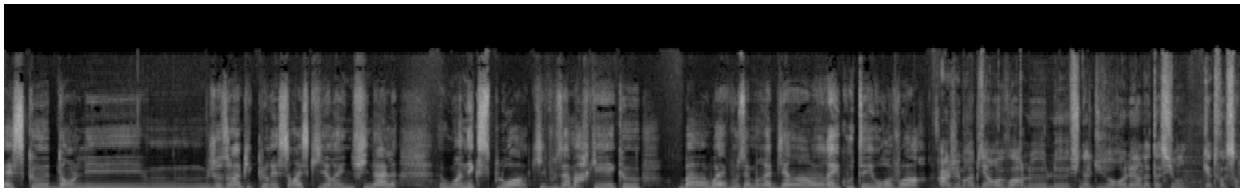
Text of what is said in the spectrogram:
Est-ce que dans les hum, Jeux olympiques plus récents, est-ce qu'il y aurait une finale ou un exploit qui vous a marqué et que, ben ouais, vous aimeriez bien euh, réécouter ou revoir? Ah, j'aimerais bien revoir le, le final du relais en natation 4 x 100.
